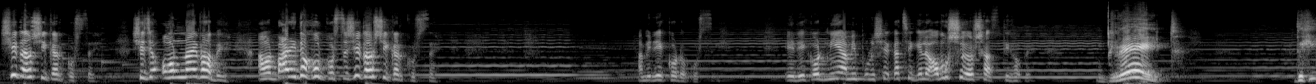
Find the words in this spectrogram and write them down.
সেটাও স্বীকার করছে। সে যে অন্যায়ভাবে আমার বাড়ি দখল করছে সেটাও স্বীকার করছে। আমি রেকর্ডও করছি। এই রেকর্ড নিয়ে আমি পুলিশের কাছে গেলে অবশ্যই ওর শাস্তি হবে। গ্রেট! দেখি।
